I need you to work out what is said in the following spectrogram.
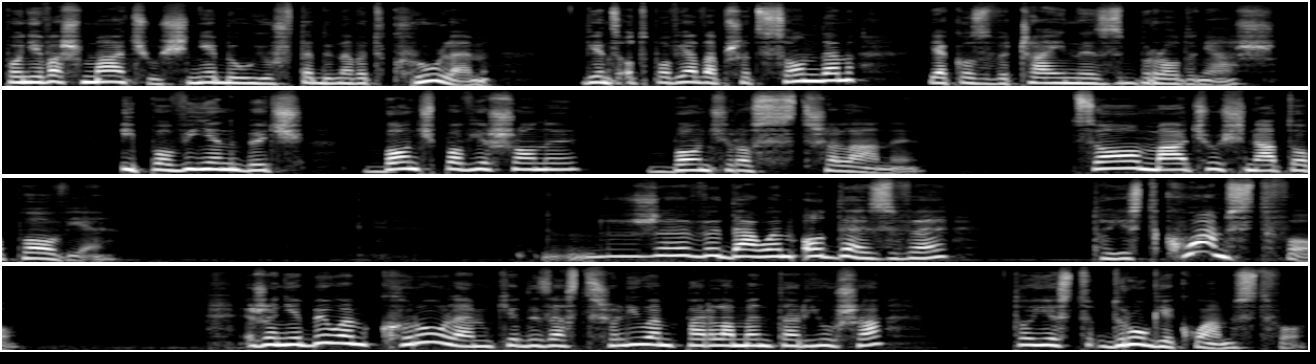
Ponieważ Maciuś nie był już wtedy nawet królem, więc odpowiada przed sądem jako zwyczajny zbrodniarz. I powinien być bądź powieszony, bądź rozstrzelany. Co Maciuś na to powie? Że wydałem odezwę, to jest kłamstwo. Że nie byłem królem, kiedy zastrzeliłem parlamentariusza, to jest drugie kłamstwo.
